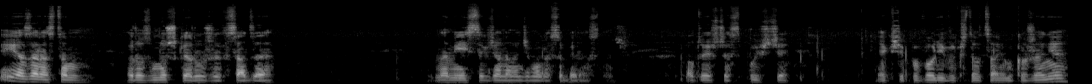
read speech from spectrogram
I ja zaraz tą rozmnóżkę róży wsadzę na miejsce, gdzie ona będzie mogła sobie rosnąć. O tu jeszcze spójrzcie, jak się powoli wykształcają korzenie.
